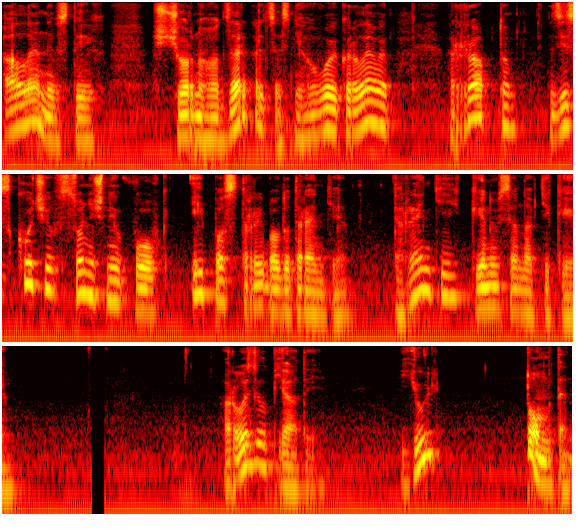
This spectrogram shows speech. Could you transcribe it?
але не встиг. З чорного дзеркальця снігової королеви раптом зіскочив сонячний вовк і пострибав до Терентія. Терентій кинувся навтіки. Розділ п'ятий. Юль Томтен.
